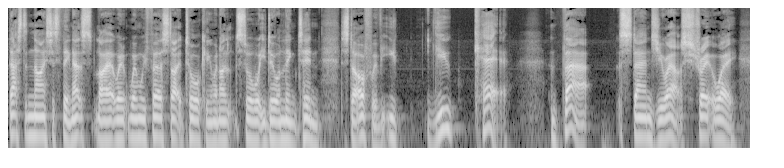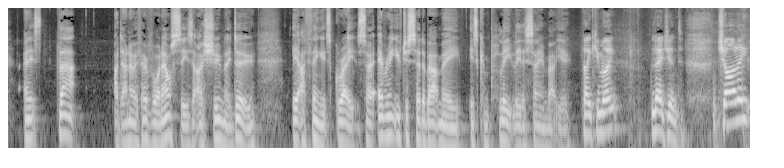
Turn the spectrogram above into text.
That's the nicest thing. That's like when, when we first started talking, when I saw what you do on LinkedIn to start off with, you, you care. And that stands you out straight away. And it's that, I don't know if everyone else sees it, I assume they do. It, I think it's great. So everything you've just said about me is completely the same about you. Thank you, mate. Legend. Charlie,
